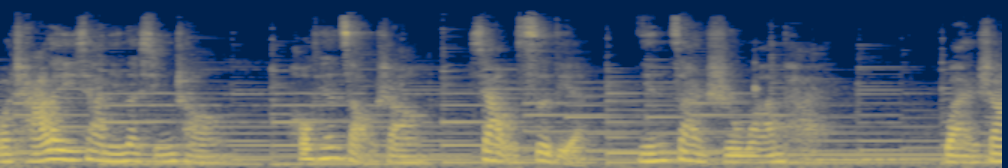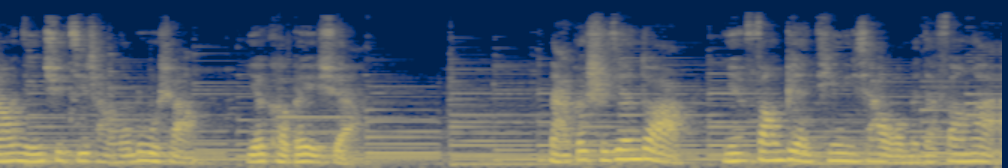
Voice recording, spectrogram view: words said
我查了一下您的行程，后天早上下午四点您暂时无安排，晚上您去机场的路上也可备选。哪个时间段您方便听一下我们的方案？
